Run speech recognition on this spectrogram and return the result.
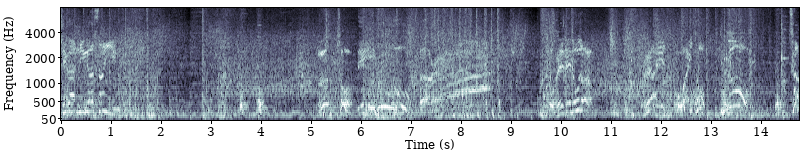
ーわしが逃がさんよ。おっと。ビーボーこれでどうだ?ライホワイトブロー!さは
